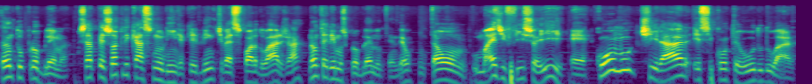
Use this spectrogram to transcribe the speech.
tanto o problema. Se a pessoa clicasse no link, aquele link tivesse fora do ar já, não teríamos problema, entendeu? Então, o mais difícil aí é como tirar esse conteúdo do ar.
